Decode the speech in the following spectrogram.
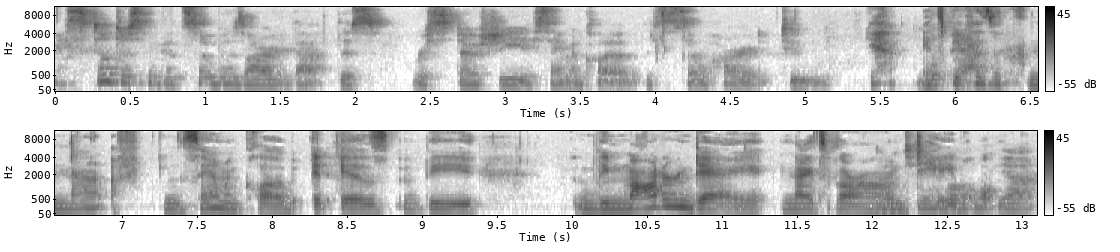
I still just think it's so bizarre that this Ristoshi Salmon Club is so hard to. Yeah, it's because at. it's not a fucking salmon club. It is the the modern day Knights of the Round table. Yeah.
